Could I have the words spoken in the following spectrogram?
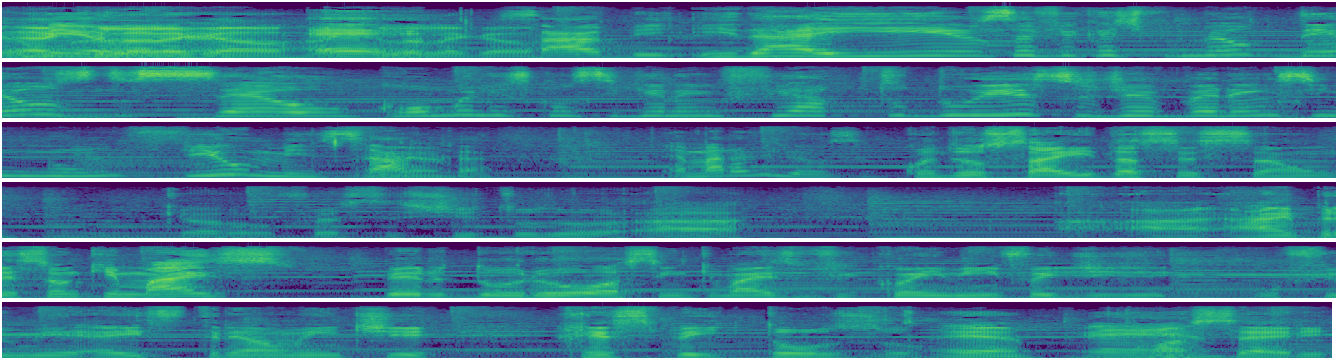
é, aquilo é legal, É, aquilo é legal. sabe? E daí você fica tipo, meu Deus do céu, como eles conseguiram enfiar tudo isso de referência em um filme, saca? É, maravilhoso. Quando eu saí da sessão, que eu fui assistir tudo, a, a, a impressão que mais perdurou, assim, que mais ficou em mim foi de o filme é extremamente respeitoso É. É. com a série.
